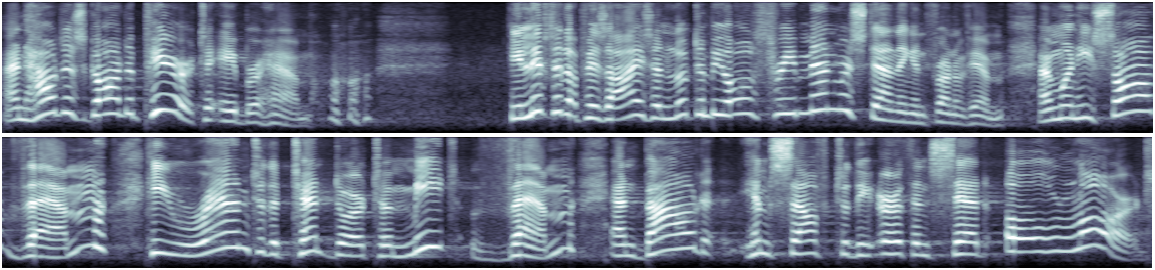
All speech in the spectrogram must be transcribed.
And how does God appear to Abraham? he lifted up his eyes and looked, and behold, three men were standing in front of him. And when he saw them, he ran to the tent door to meet them and bowed himself to the earth and said, O Lord,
